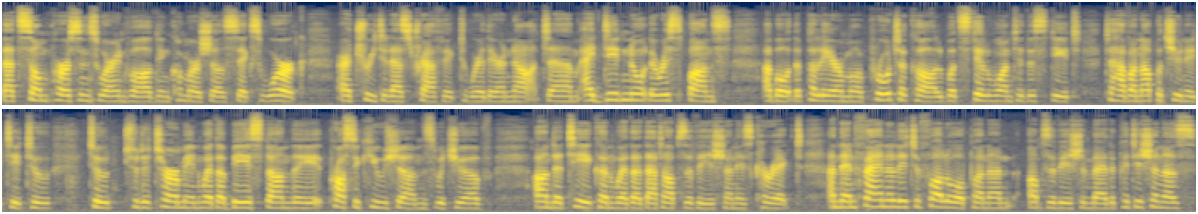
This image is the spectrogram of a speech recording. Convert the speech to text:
that some persons who are involved in commercial sex work are treated as trafficked where they're not. Um, I did note the response about the Palermo Protocol, but still wanted the state to have an opportunity to to to determine whether, based on the prosecutions which you have undertaken whether that observation is correct. And then finally, to follow up on an observation by the petitioners,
